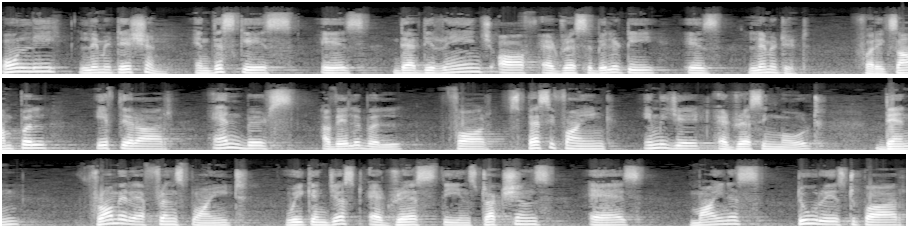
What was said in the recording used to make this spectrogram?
Only limitation in this case is that the range of addressability is limited. For example, if there are n bits available for specifying immediate addressing mode, then from a reference point, we can just address the instructions as minus 2 raised to power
